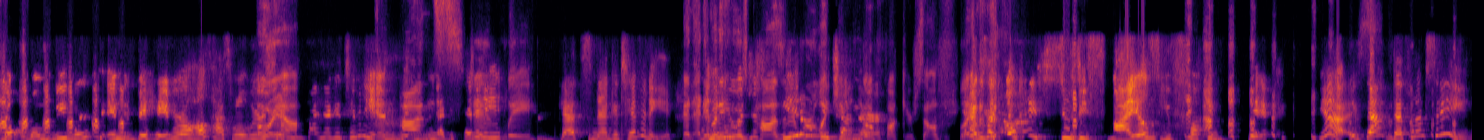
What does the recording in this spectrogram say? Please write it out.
no when we worked in the behavioral health hospital we were Oh, yeah. surrounded by negativity and with negativity gets negativity And anybody we who was positive were like, you can go fuck yourself. I was like, okay, Susie Smiles, you fucking dick. Yeah, exactly. That's what I'm saying.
